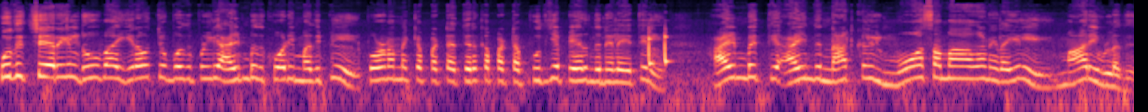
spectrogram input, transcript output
புதுச்சேரியில் ரூபாய் இருபத்தி ஒன்பது புள்ளி ஐம்பது கோடி மதிப்பில் புனரமைக்கப்பட்ட திறக்கப்பட்ட புதிய பேருந்து நிலையத்தில் ஐம்பத்தி ஐந்து நாட்களில் மோசமாக நிலையில் மாறியுள்ளது.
